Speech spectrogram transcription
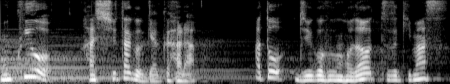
木曜ハッシュタグ逆腹あと15分ほど続きます。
